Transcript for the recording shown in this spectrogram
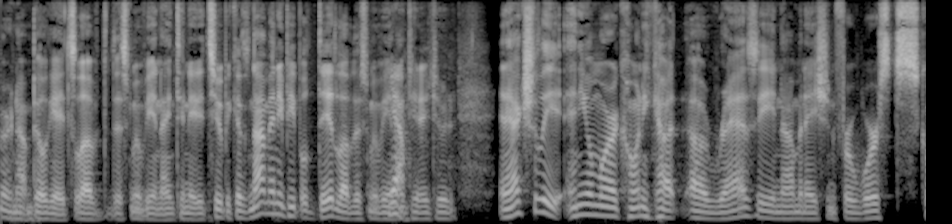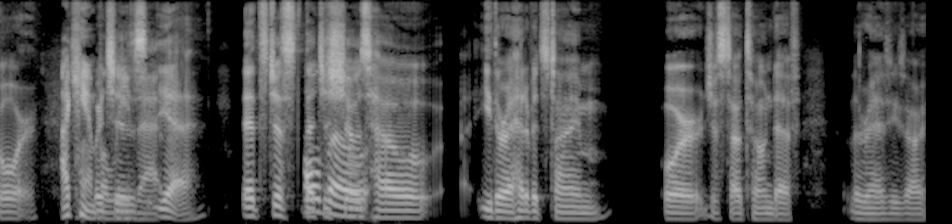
or not Bill Gates loved this movie in 1982, because not many people did love this movie in Yeah. 1982. And actually, Ennio Morricone got a Razzie nomination for worst score, I can't which believe is that. yeah, it's just that just shows how either ahead of its time or just how tone deaf the Razzies are.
